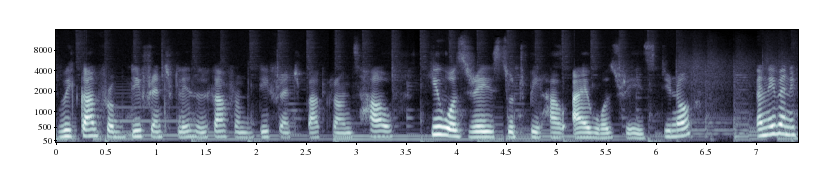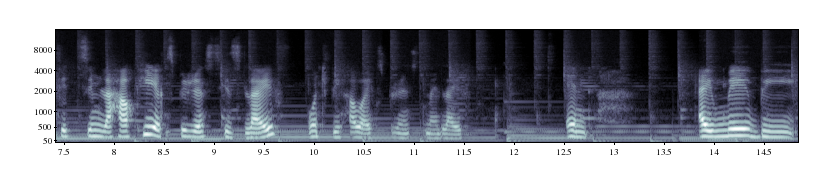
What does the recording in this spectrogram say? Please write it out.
We come from different places, we come from different backgrounds. How he was raised would be how I was raised, you know, and even if it's similar, how he experienced his life won't be how I experienced my life. And I may be,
